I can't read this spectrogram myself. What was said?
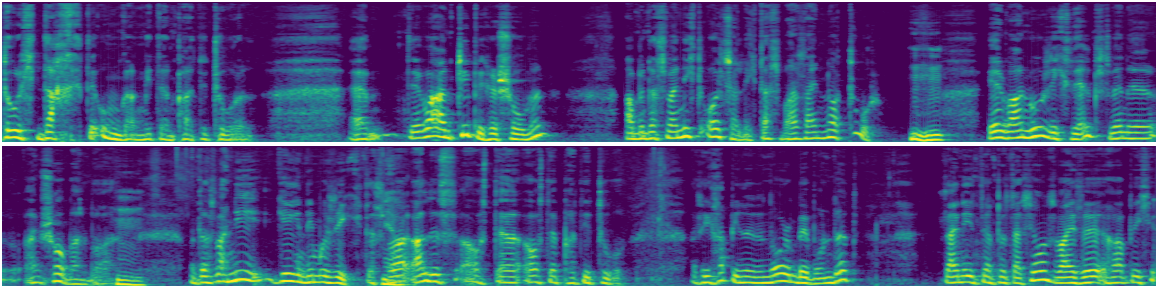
durchdachte Umgang mit den Partituren. Ähm, der war ein typischer Showman, aber das war nicht äußerlich, das war seine Natur. Mhm. Er war nur sich selbst, wenn er ein Showman war. Mhm. Und das war nie gegen die Musik, das ja. war alles aus der, aus der Partitur. Also ich habe ihn enorm bewundert. Seine Interpretationsweise habe ich äh,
